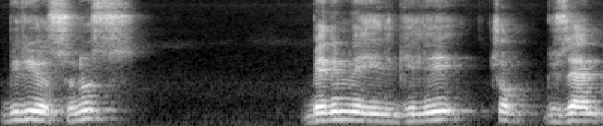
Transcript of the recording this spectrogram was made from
biliyorsunuz benimle ilgili çok güzel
